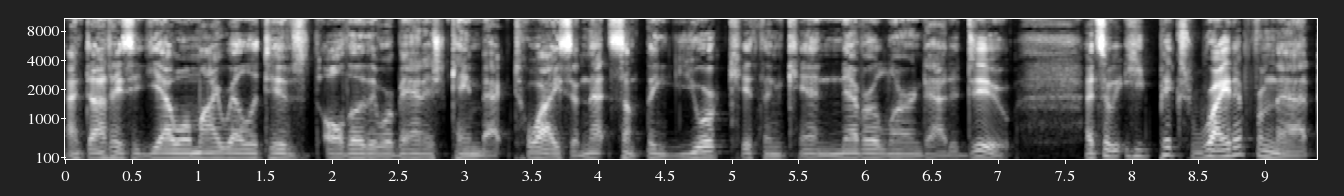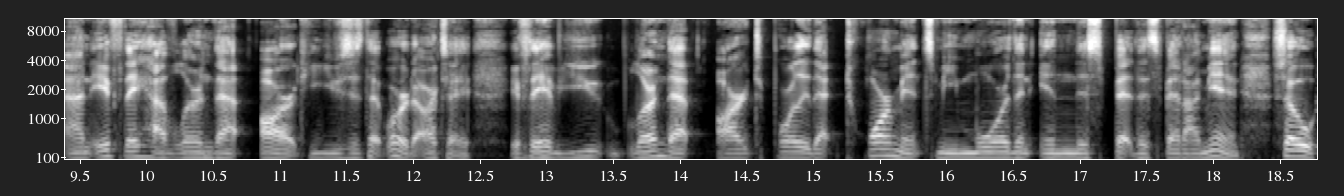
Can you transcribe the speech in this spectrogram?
and dante said yeah well my relatives although they were banished came back twice and that's something your kith and kin never learned how to do and so he picks right up from that. And if they have learned that art, he uses that word, arte, if they have you learned that art poorly, that torments me more than in this bed, this bed I'm in. So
